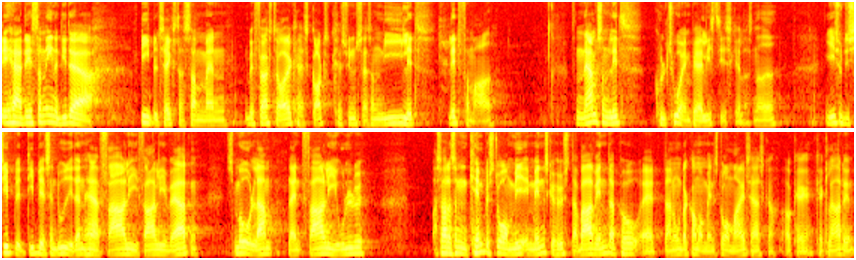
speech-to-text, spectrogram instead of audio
Det her det er sådan en af de der bibeltekster, som man ved første øjekast godt kan synes er sådan lige lidt, lidt for meget. Sådan nærmest sådan lidt kulturimperialistisk eller sådan noget. Jesu disciple de bliver sendt ud i den her farlige, farlige verden. Små lam blandt farlige ulve. Og så er der sådan en kæmpe stor menneskehøst, der bare venter på, at der er nogen, der kommer med en stor majtasker og kan, kan klare den.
